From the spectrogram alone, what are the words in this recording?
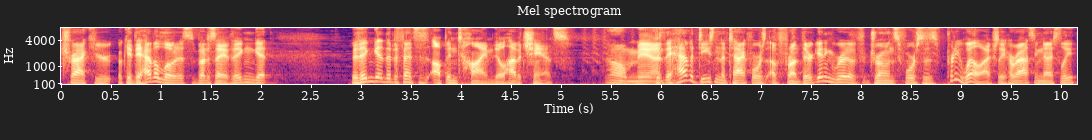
track here. Okay, they have a Lotus. I was about to say if they can get if they can get the defenses up in time, they'll have a chance. Oh man. because they have a decent attack force up front. They're getting rid of drone's forces pretty well, actually, harassing nicely.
